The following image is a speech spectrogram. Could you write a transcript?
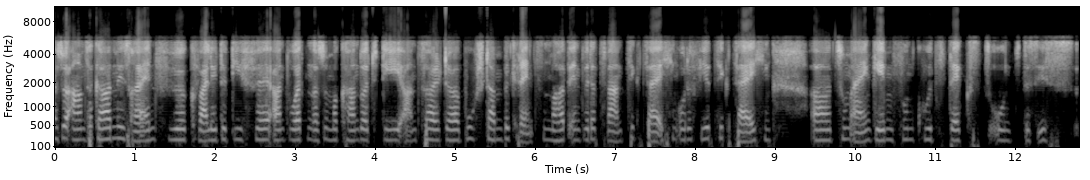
Also Answergarten ist rein für qualitative Antworten, also man kann dort die Anzahl der Buchstaben begrenzen. Man hat entweder 20 Zeichen oder 40 Zeichen äh, zum Eingeben von Kurztext und das ist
